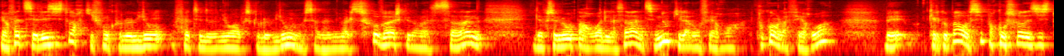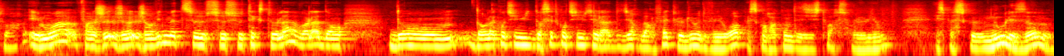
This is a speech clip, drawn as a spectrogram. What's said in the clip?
Et en fait, c'est les histoires qui font que le lion en fait, est devenu roi, parce que le lion, c'est un animal sauvage qui est dans la savane, il n'est absolument pas roi de la savane, c'est nous qui l'avons fait roi. Pourquoi on l'a fait roi? Mais quelque part aussi pour construire des histoires. Et moi, enfin, j'ai envie de mettre ce, ce, ce texte-là, voilà, dans, dans, dans, la continuité, dans cette continuité-là, de dire, ben, en fait, le lion est devenu roi parce qu'on raconte des histoires sur le lion, et c'est parce que nous, les hommes,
